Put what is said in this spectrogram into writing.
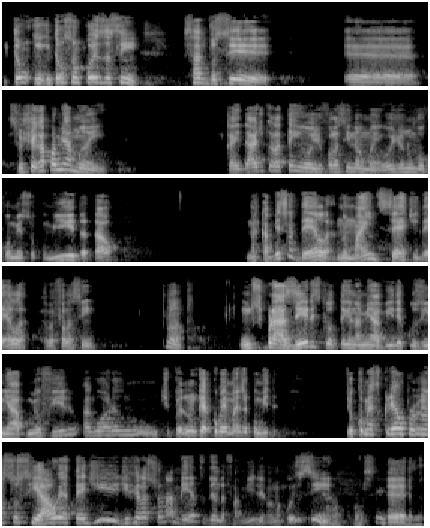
Então, então são coisas assim, sabe, você. É, se eu chegar para minha mãe, com a idade que ela tem hoje, eu falo assim, não, mãe, hoje eu não vou comer sua comida tal. Na cabeça dela, no mindset dela, ela vai falar assim, pronto. Um dos prazeres que eu tenho na minha vida é cozinhar pro meu filho, agora eu não, tipo, ele não quer comer mais a comida. Eu começo a criar um problema social e até de, de relacionamento dentro da família. É uma coisa assim. Não, é, não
